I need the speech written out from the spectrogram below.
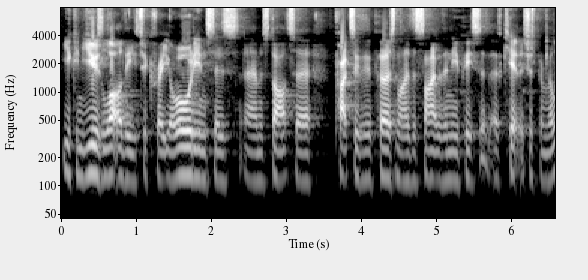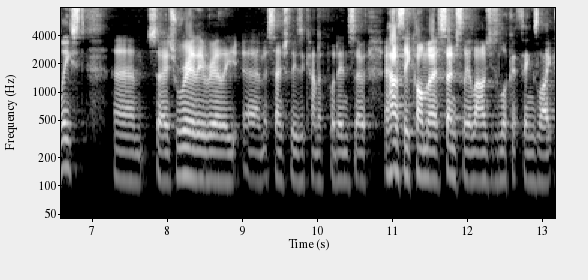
you can use a lot of these to create your audiences um, and start to practically personalize the site with a new piece of, of kit that's just been released. Um, so it's really, really um, essentially these are kind of put in. So enhanced e-commerce essentially allows you to look at things like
